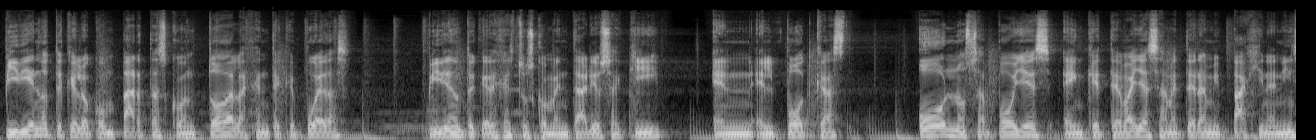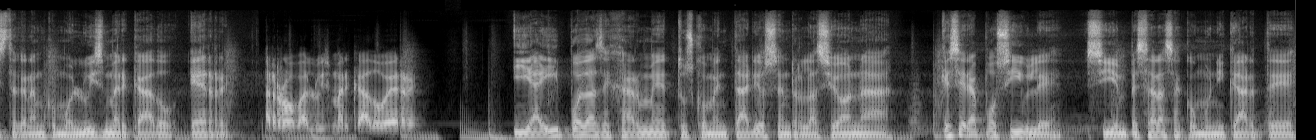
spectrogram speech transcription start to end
pidiéndote que lo compartas con toda la gente que puedas, pidiéndote que dejes tus comentarios aquí en el podcast o nos apoyes en que te vayas a meter a mi página en Instagram como Luis Mercado R. Arroba Luis Mercado R y ahí puedas dejarme tus comentarios en relación a ¿Qué sería posible si empezaras a comunicarte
